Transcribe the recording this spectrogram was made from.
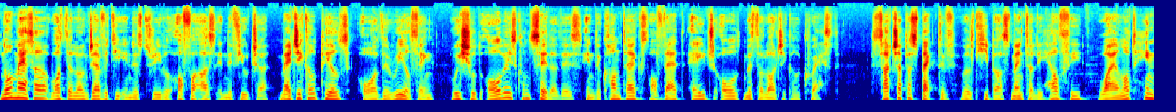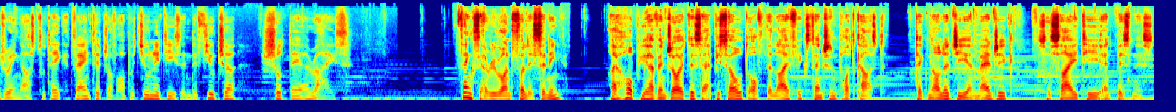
no matter what the longevity industry will offer us in the future, magical pills or the real thing, we should always consider this in the context of that age old mythological quest. Such a perspective will keep us mentally healthy while not hindering us to take advantage of opportunities in the future should they arise. Thanks everyone for listening. I hope you have enjoyed this episode of the Life Extension Podcast Technology and Magic, Society and Business.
